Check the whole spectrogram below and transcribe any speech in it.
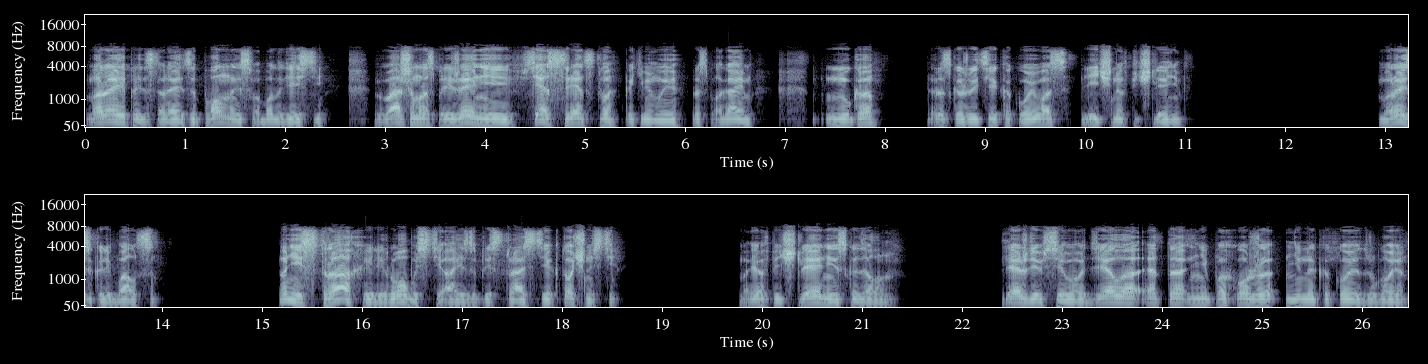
Морей, предоставляется полная свобода действий. В вашем распоряжении все средства, какими мы располагаем. Ну-ка, расскажите, какое у вас лично впечатление? Морей заколебался. Но не из страха или робости, а из-за пристрастия к точности. «Мое впечатление», — сказал он, — «прежде всего, дело это не похоже ни на какое другое.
